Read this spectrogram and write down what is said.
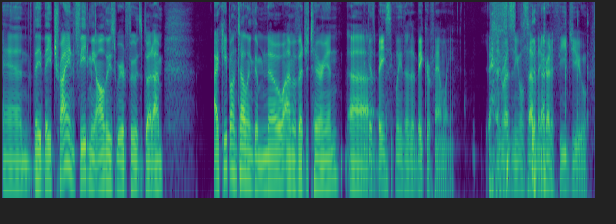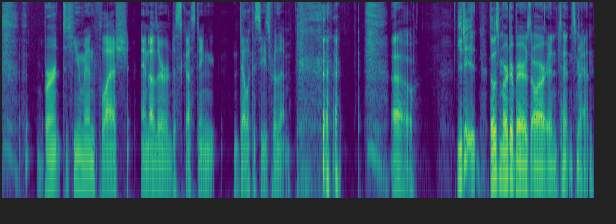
And they, they try and feed me all these weird foods, but I'm I keep on telling them no, I'm a vegetarian. Uh, because basically they're the Baker family. In Resident Evil 7, they try to feed you burnt human flesh and other disgusting delicacies for them. oh, you did. Those murder bears are intense, man.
